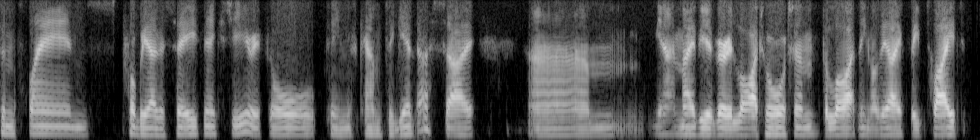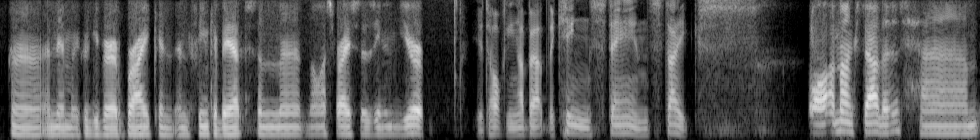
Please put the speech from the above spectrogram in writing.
some plans probably overseas next year if all things come together. So, um, you know, maybe a very light autumn, the Lightning or the Oakleigh Plate, and then we could give her a break and, and think about some uh, nice races in Europe. You're talking about the King's Stand Stakes. Well, amongst others, um,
